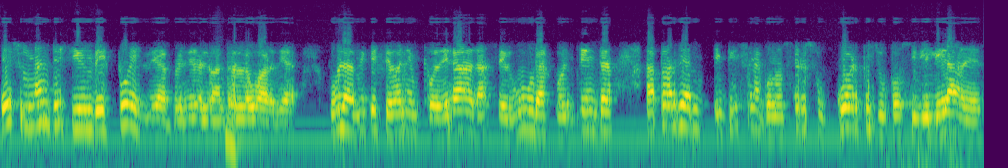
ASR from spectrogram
Es un antes y un después de aprender a levantar la guardia. Las ves que se van empoderadas, seguras, contentas, aparte empiezan a conocer su cuerpo y sus posibilidades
